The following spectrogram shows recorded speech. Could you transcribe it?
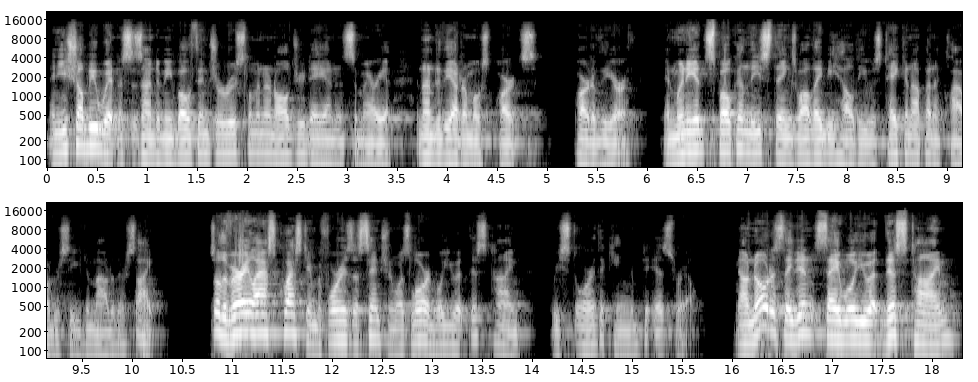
and ye shall be witnesses unto me both in Jerusalem and in all Judea and in Samaria, and unto the uttermost parts, part of the earth. And when he had spoken these things while they beheld, he was taken up, and a cloud received him out of their sight. So the very last question before his ascension was, Lord, will you at this time restore the kingdom to Israel? Now notice they didn't say, will you at this time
